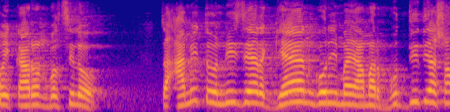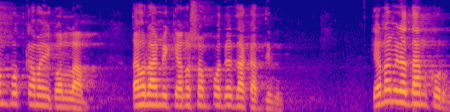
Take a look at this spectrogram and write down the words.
ওই কারণ বলছিল যে আমি তো নিজের জ্ঞান গরিমায় আমার বুদ্ধি দিয়া সম্পদ কামাই করলাম, তাহলে আমি কেন সম্পদে জাকাত দিব? কেন আমি এটা দান করব?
